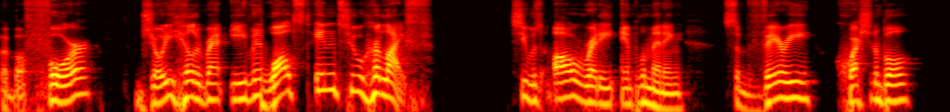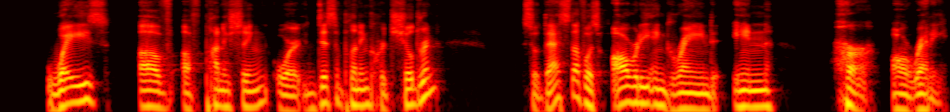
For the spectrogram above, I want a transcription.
but before Jodi Hildebrandt even waltzed into her life, she was already implementing some very questionable ways of of punishing or disciplining her children. So that stuff was already ingrained in her already.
